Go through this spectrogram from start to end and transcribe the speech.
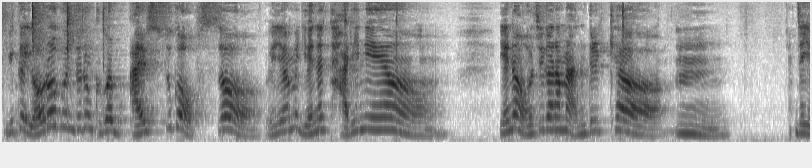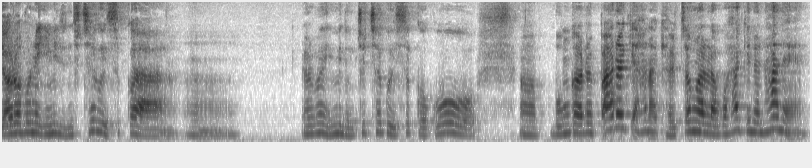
그러니까 여러분들은 그걸 알 수가 없어. 왜냐면 얘는 달인이에요. 얘는 어지간하면 안 들켜. 음. 근데 여러분은 이미 눈치채고 있을 거야. 어. 여러분 이미 눈치채고 있을 거고 어, 뭔가를 빠르게 하나 결정하려고 하기는 하네.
